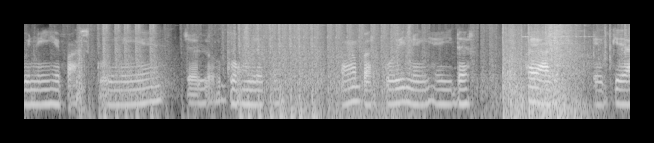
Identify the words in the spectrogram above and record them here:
कोई नहीं है पास कोई नहीं है। चलो, घूम लेते हैं। पर कोई नहीं है इधर। है एक गया।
